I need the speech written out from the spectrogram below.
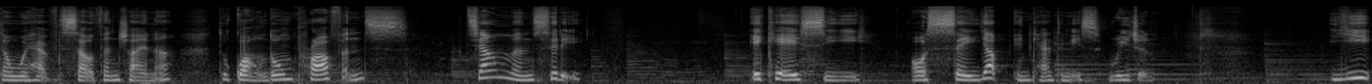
then we have southern China, the Guangdong province, Jiangmen City, aka Siyi, or Say Yup in Cantonese region. Yi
